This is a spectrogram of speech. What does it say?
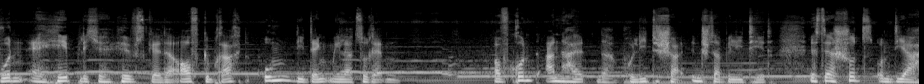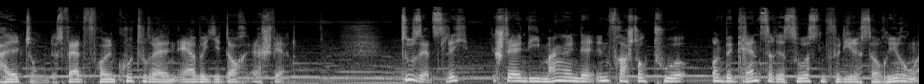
wurden erhebliche Hilfsgelder aufgebracht, um die Denkmäler zu retten. Aufgrund anhaltender politischer Instabilität ist der Schutz und die Erhaltung des wertvollen kulturellen Erbe jedoch erschwert. Zusätzlich stellen die mangelnde Infrastruktur und begrenzte Ressourcen für die Restaurierung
